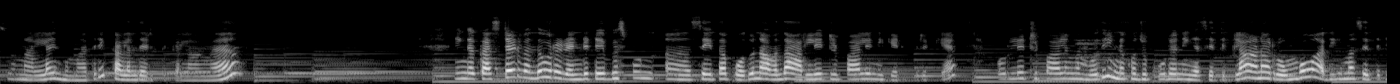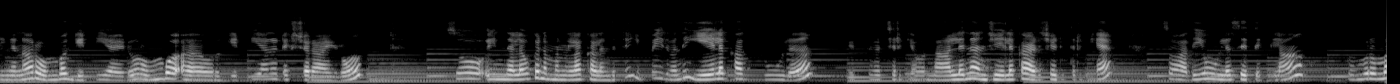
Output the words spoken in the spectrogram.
ஸோ நல்லா இந்த மாதிரி கலந்து எடுத்துக்கலாங்க. நீங்கள் கஸ்டர்ட் வந்து ஒரு ரெண்டு டேபிள் ஸ்பூன் சேர்த்தா போதும். நான் வந்து அரை லிட்டர் பால் இன்னைக்கு எடுத்திருக்கேன். ஒரு லிட்டர் பாலுங்கும் போது இன்னும் கொஞ்சம் கூட நீங்கள் சேர்த்துக்கலாம். ஆனால் ரொம்பவும் அதிகமாக சேர்த்துட்டிங்கன்னா ரொம்ப கெட்டியாயிடும். ரொம்ப ஒரு கெட்டியான டெக்ஸ்டர் ஆகிடும் ஸோ இந்த அளவுக்கு நம்ம நல்லா கலந்துட்டு இப்போ இது வந்து ஏலக்காய் தூள் எடுத்து வச்சுருக்கேன். ஒரு நாலுலேருந்து அஞ்சு ஏலக்காய் அடித்து எடுத்திருக்கேன். ஸோ அதையும் உள்ளே சேர்த்துக்கலாம். ரொம்ப ரொம்ப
